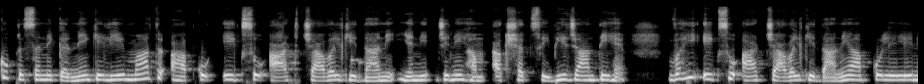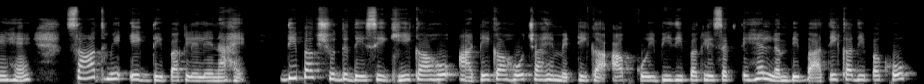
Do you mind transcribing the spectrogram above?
को प्रसन्न करने के लिए मात्र आपको 108 चावल के दाने, यानी जिन्हें हम अक्षत से भी जानते हैं, वही 108 चावल के दाने आपको ले लेने हैं। साथ में एक दीपक ले लेना है। दीपक शुद्ध देसी घी का हो, आटे का हो, चाहे मिट्टी का, आप कोई भी दीपक ले सकते हैं। लंबी बाती का दीपक हो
